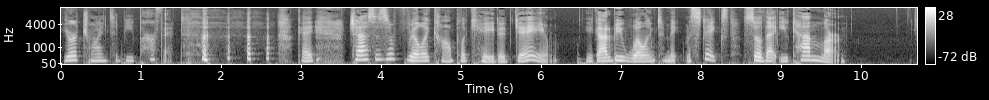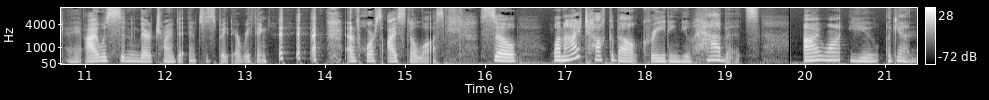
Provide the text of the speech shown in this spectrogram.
you're trying to be perfect. okay, chess is a really complicated game. You got to be willing to make mistakes so that you can learn. Okay, I was sitting there trying to anticipate everything. and of course, I still lost. So, when I talk about creating new habits, I want you, again,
